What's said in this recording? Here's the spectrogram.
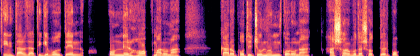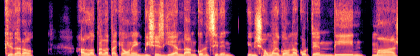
তিনি তার জাতিকে বলতেন, অন্যের হক মারো না, কারও প্রতি জুলুম করো না, আর সর্বদা সত্যের পক্ষে দাঁড়াও। আল্লাহ তালা তাকে অনেক বিশেষ জ্ঞান দান করেছিলেন। তিনি সময় গণনা করতেন, দিন, মাস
